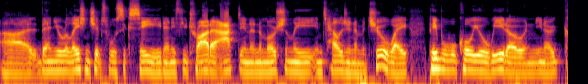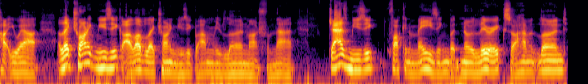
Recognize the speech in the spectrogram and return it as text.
uh, then your relationships will succeed. And if you try to act in an emotionally intelligent and mature way, people will call you a weirdo and you know cut you out. Electronic music, I love electronic music, but I haven't really learned much from that. Jazz music, fucking amazing, but no lyrics, so I haven't learned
